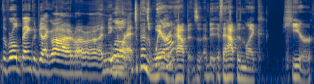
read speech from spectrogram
the World Bank would be like, "Rah, rah, rah," and ignore Well, it. it depends where know? it happens. If it happened like here,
